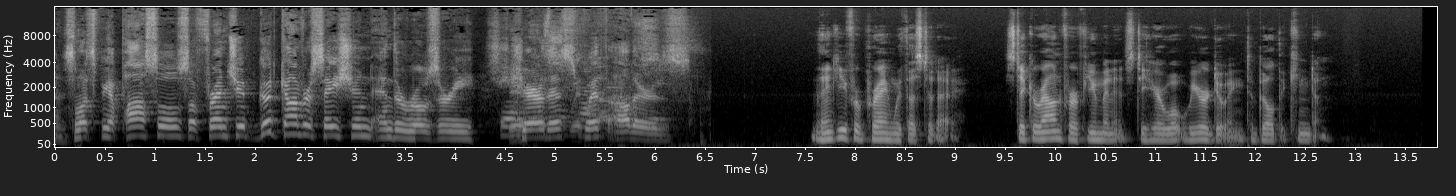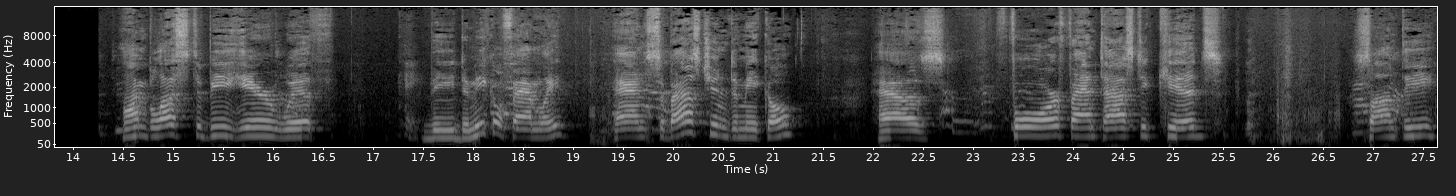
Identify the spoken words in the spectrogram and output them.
Amen. So let's be apostles of friendship, good conversation, and the rosary. Share, this with others. Thank you for praying with us today. Stick around for a few minutes to hear what we are doing to build the kingdom. I'm blessed to be here with the D'Amico family, and Sebastian D'Amico has four fantastic kids Santi,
